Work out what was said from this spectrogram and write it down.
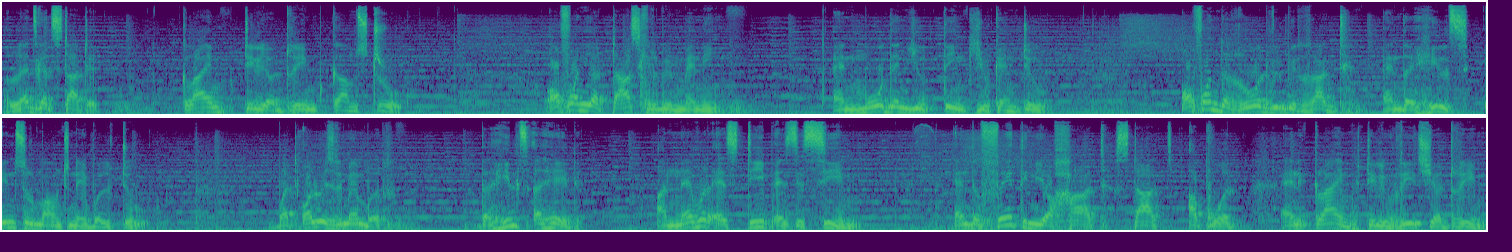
Let's get started. Climb till your dream comes true. Often your task will be many and more than you think you can do. Often the road will be rugged and the hills insurmountable too. But always remember, the hills ahead are never as steep as they seem, and the faith in your heart starts upward and climb till you reach your dream.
